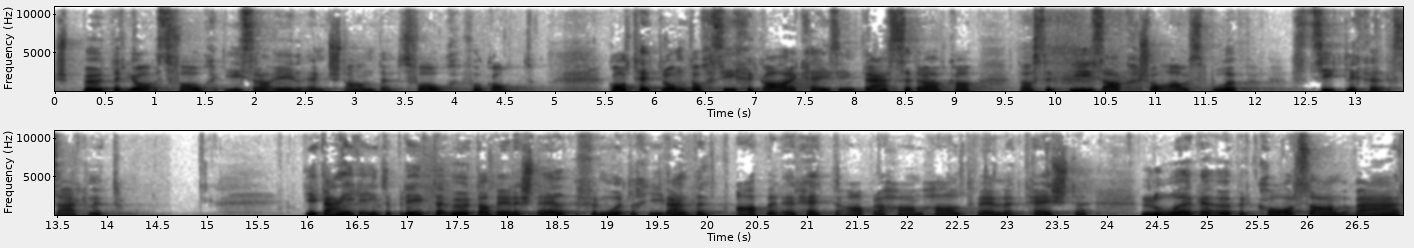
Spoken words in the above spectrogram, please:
später ja das Volk Israel entstanden, das Volk von Gott. Gott hat darum doch sicher gar kein Interesse daran gehabt, dass der Isaac schon als Bub das Zeitliche segnet. Die gängigen Interpreten würden an dieser Stelle vermutlich einwenden, aber er hätte Abraham halt testen schauen, ob er gehorsam wäre,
